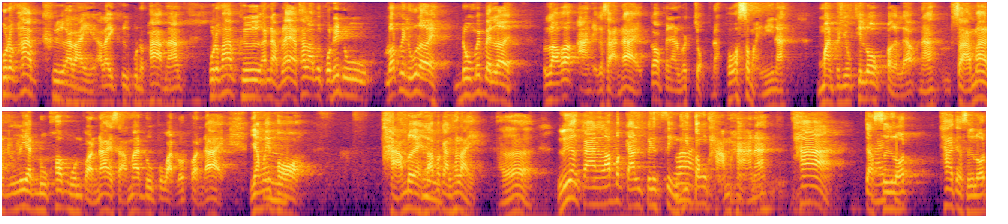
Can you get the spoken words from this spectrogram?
คุณภาพคืออะไรอะไรคือคุณภาพนะคุณภาพคืออันดับแรก ถ้าเราเป็นคนที่ดูรถไม่รู้เลย ดูไม่เป็นเลย เราก็อ่านเอกสารได้ ก็เป็นอันว่าจบนะเพราะว่าสมัยนี้นะมันเป็นยุคที่โลกเปิดแล้วนะ สามารถเรียกดูข้อมูลก่อนได้ สามารถดูประวัติรถก่อนได้ ยังไม่พอถามเลยอืมรับประกันเท่าไหร่ เออ เรื่องการรับประกันเป็นสิ่งที่ว่าต้องถามหานะ ถ้าจะซื้อรถ ถ้าจะซื้อรถ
